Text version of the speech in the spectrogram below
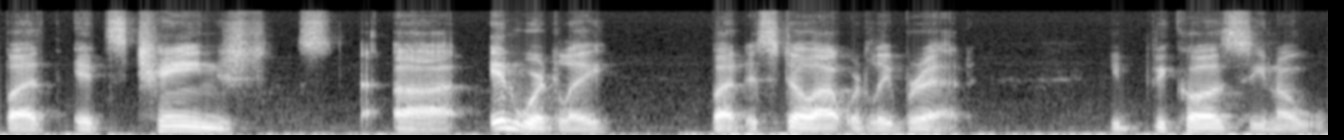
but it's changed uh, inwardly, but it's still outwardly bread, because you know.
